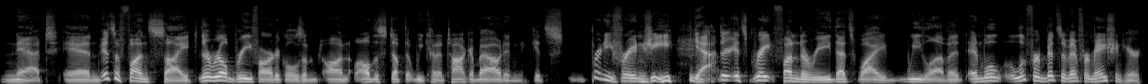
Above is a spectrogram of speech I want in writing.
net and it's a fun site. They're real brief articles on, on all the stuff that we kind of talk about, and it gets pretty fringy. Yeah. They're- it's great fun to read. That's why we love it, and we'll look for bits of information here.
